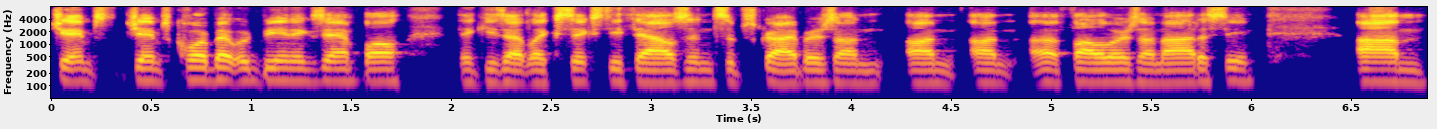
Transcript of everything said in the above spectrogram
James James Corbett would be an example. I think he's at like sixty thousand subscribers on on on uh, followers on Odysee. Um,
